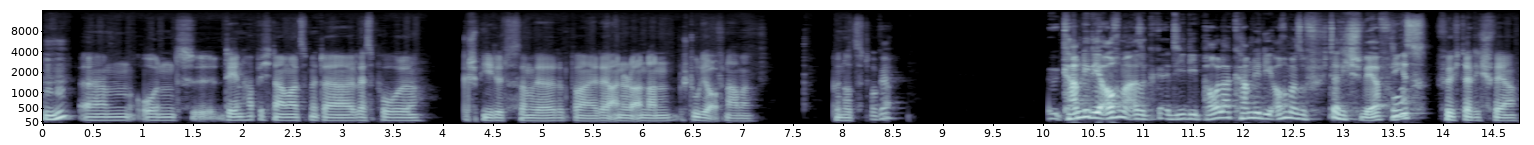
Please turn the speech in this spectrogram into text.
Mhm. ähm, und äh, den habe ich damals mit der Les Paul gespielt. Das haben wir bei der einen oder anderen Studioaufnahme benutzt. Okay. Kam die dir auch immer, also die, die Paula, kam die dir auch immer so fürchterlich schwer vor? Die ist fürchterlich schwer.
